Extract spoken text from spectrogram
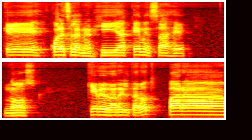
qué, cuál es la energía, qué mensaje nos quiere dar el tarot para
